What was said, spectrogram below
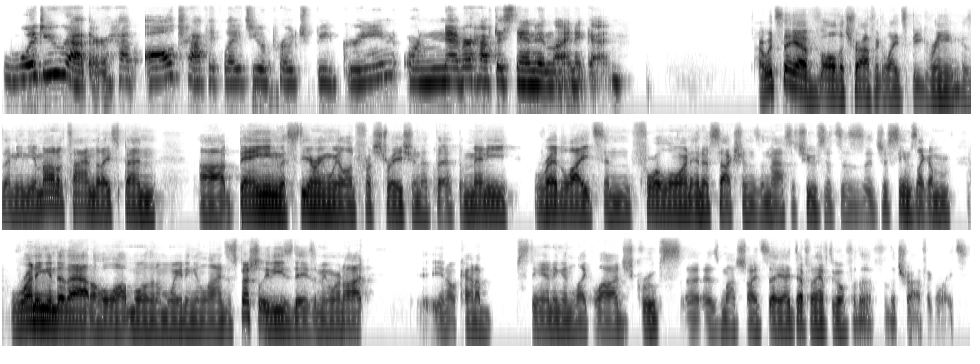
Would you rather have all traffic lights you approach be green or never have to stand in line again? I would say have all the traffic lights be green because I mean the amount of time that I spend uh, banging the steering wheel in frustration at the at the many red lights and forlorn intersections in Massachusetts is it just seems like I'm running into that a whole lot more than I'm waiting in lines, especially these days. I mean, we're not, you know, kind of standing in like large groups uh, as much. So I'd say I definitely have to go for the for the traffic lights.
